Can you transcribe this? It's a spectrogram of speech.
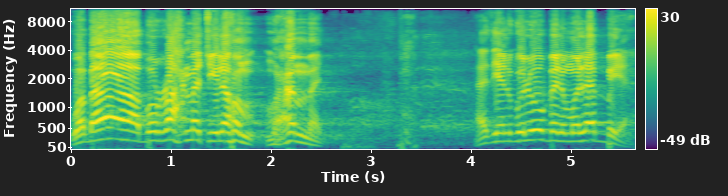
وباب الرحمة لهم. محمد. هذه القلوب الملبية.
